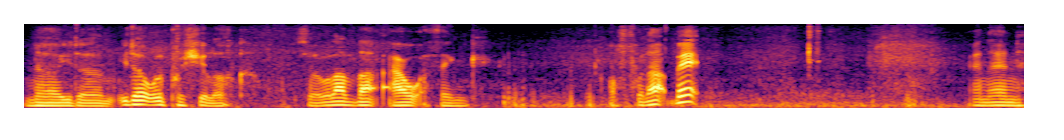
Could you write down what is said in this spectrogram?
No, you don't. You don't want to push your luck. So we'll have that out, I think. Off with that bit. And then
